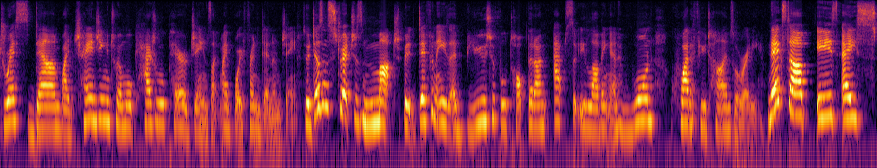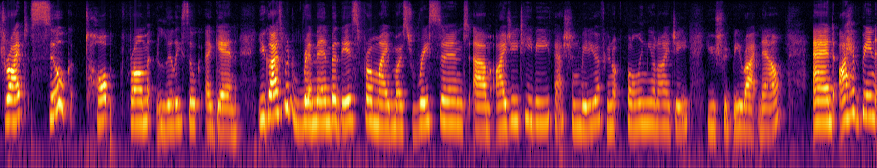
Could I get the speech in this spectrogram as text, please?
dress down by changing into a more casual pair of jeans, like my boyfriend denim jeans. So it doesn't stretch as much, but it definitely is a beautiful top that I'm absolutely loving and have worn quite a few times already. Next up is a striped silk top from Lily Silk again. You guys would remember this from my most recent um, IGTV fashion video. If you're not following me on IG, you should be right now and I have been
